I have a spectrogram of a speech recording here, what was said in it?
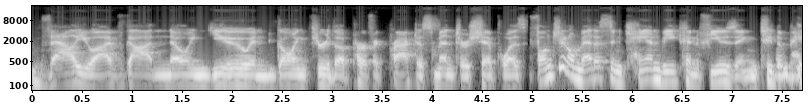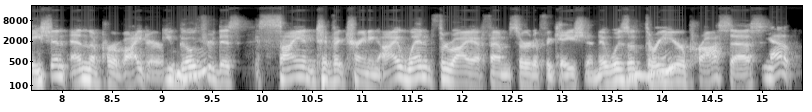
value I've gotten knowing you and going through the perfect practice mentorship was functional medicine can be confusing to the mm-hmm. patient and the provider. You go mm-hmm. through this scientific training. I went through IFM certification. It was a mm-hmm. 3-year process. Yep.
